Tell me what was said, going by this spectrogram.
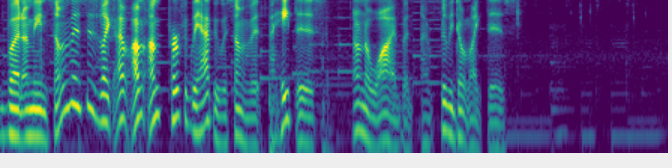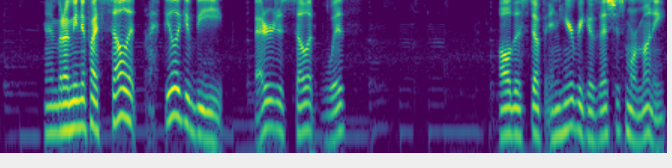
But, I mean, some of this is, like, I, I'm, I'm perfectly happy with some of it. I hate this. I don't know why, but I really don't like this. And, but, I mean, if I sell it, I feel like it'd be better to sell it with all this stuff in here because that's just more money.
